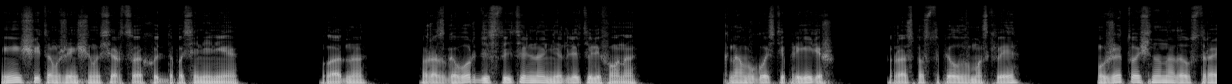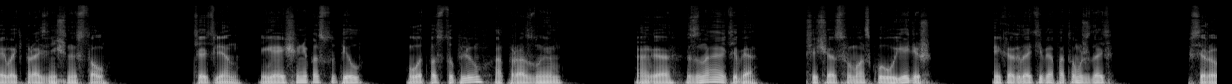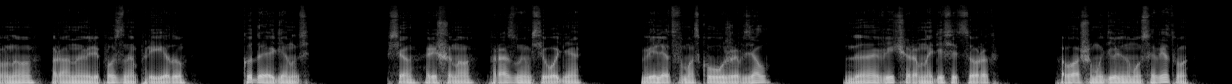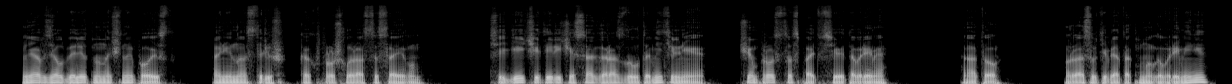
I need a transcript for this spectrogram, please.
И ищи там женщину сердца хоть до посинения. Ладно, разговор действительно не для телефона. К нам в гости приедешь? Раз поступил в Москве, уже точно надо устраивать праздничный стол. Тетя Лен, я еще не поступил. Вот поступлю, отпразднуем. Ага, знаю тебя. Сейчас в Москву уедешь. И когда тебя потом ждать? Все равно, рано или поздно приеду. Куда я денусь? Все, решено. Празднуем сегодня. Билет в Москву уже взял? Да, вечером на 10.40. По вашему дельному совету, я взял билет на ночной поезд, а не на стриж, как в прошлый раз с Исаевым. Сидеть четыре часа гораздо утомительнее, чем просто спать все это время. А то, раз у тебя так много времени,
